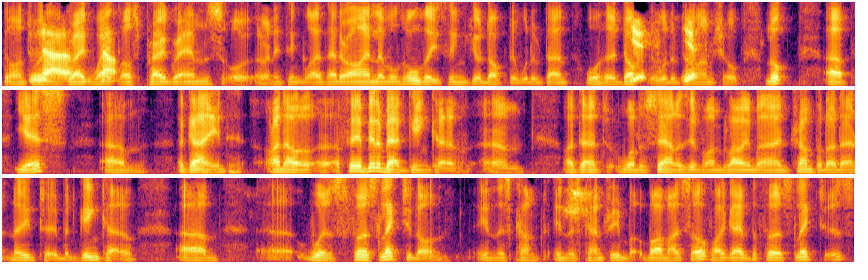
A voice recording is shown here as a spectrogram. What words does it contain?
gone to no, any great weight no. loss programs or, or, anything like that, or iron levels, all these things your doctor would have done or her doctor yes, would have done, yes. I'm sure. Look, uh, yes, um, again, I know a fair bit about ginkgo. Um, I don't want to sound as if I'm blowing my own trumpet. I don't need to, but ginkgo um, uh, was first lectured on in this com- in this country by myself. I gave the first lectures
